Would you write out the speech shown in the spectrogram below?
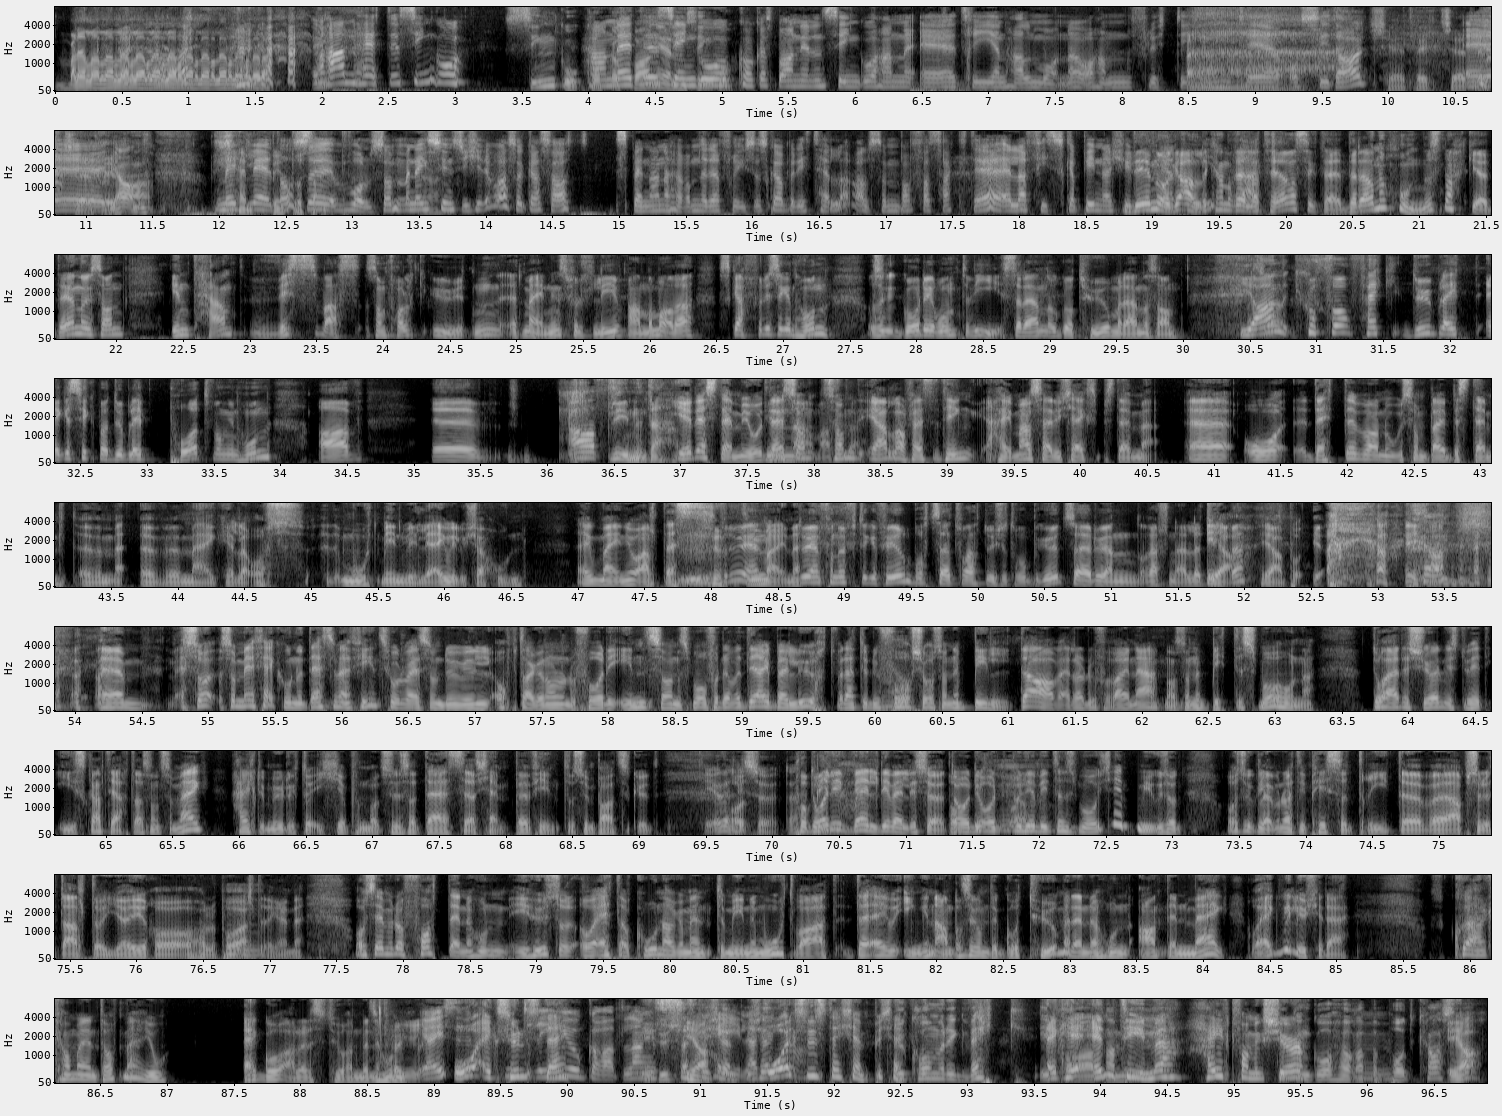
cares. Han heter Singo. Singo. Han heter Singo. Cocker spanielen Singo. Han er tre og en halv måned, og han flytter inn til oss i dag. Kjedelig, kjedelig, Eh, kjedelig. ja. Vi gleder oss voldsomt. Men jeg syns ikke det var så grassat spennende å høre om det der fryseskapet ditt heller, altså. Vi bare får sagt det. Eller fiskepinner. Det er noe alle kan relatere seg til. Det der når hundesnakket, det er noe sånn internt visvas som folk uten et meningsfullt liv på andre måter Skaffer de seg en hund, og så går de rundt og viser den og går tur med den og sånn. Jan, hvorfor fikk du ble, Jeg er sikker på at du ble påtvungen hund av eh, dine Ja, det stemmer jo. Det er som, som de aller fleste ting hjemme, så er det ikke jeg som bestemmer. Eh, og dette var noe som ble bestemt over, over meg eller oss, mot min vilje. Jeg vil jo ikke ha hund. Jeg mener jo alt det Du du, er, mener. du er en fornuftig fyr, bortsett fra at du ikke tror på Gud, så er du en rasjonell type. Ja, ja, på, ja, ja, ja. Um, så, så vi fikk henne. Det som er fint, Solveig, som du vil oppdage nå når du får de inn sånne små For det var der jeg ble lurt. For du får se sånne bilder av, eller du får være i nærheten av sånne bitte små hunder. Da er det sjøl, hvis du har et iskaldt hjerte sånn som meg, helt umulig å ikke på en måte synes at det ser kjempefint og sympatisk ut. De er jo veldig søte. Da er de veldig, veldig søte, og de, og, og de er blitt sånn små, kjempemyke sånn. Og så glemmer du at de pisser drit over absolutt alt og gjør og, og holder på. Alt. det greiene. Og så har vi da fått denne hunden i hus, og- et av kronargumentene mine mot var at det er jo ingen andre som kommer til å gå tur med denne hunden annet enn meg, og jeg vil jo ikke det. Så Hva kan vi endt opp med? Jo, jeg går alle disse turene med denne hunden. Ja, Og jeg syns det- Ja. Og jeg syns det er Du kommer deg vekk Jeg har en time helt for meg Du kan gå og høre på podkast, Ja.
